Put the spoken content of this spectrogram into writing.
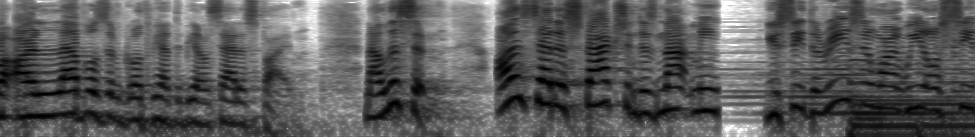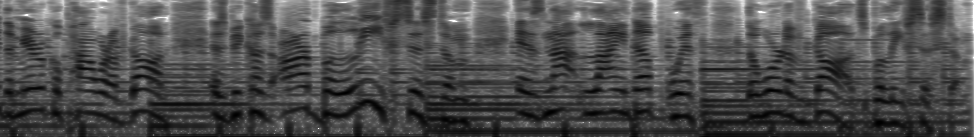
but our levels of growth, we have to be unsatisfied. Now, listen, unsatisfaction does not mean you see, the reason why we don't see the miracle power of God is because our belief system is not lined up with the Word of God's belief system.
